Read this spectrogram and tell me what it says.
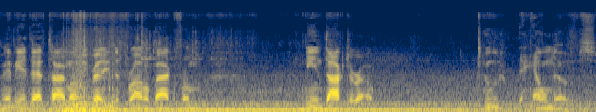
Maybe at that time I'll be ready to throttle back from being Dr. Who the hell knows?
